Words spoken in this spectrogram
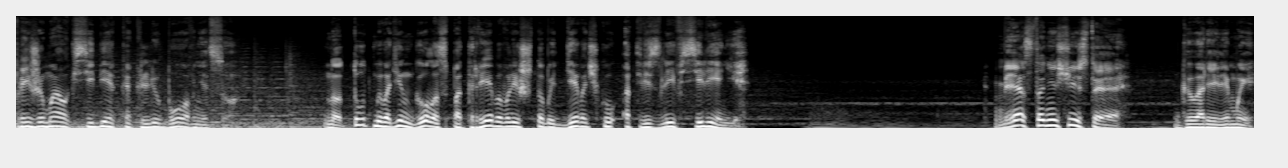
прижимал к себе как любовницу — но тут мы в один голос потребовали, чтобы девочку отвезли в селенье. «Место нечистое», — говорили мы.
